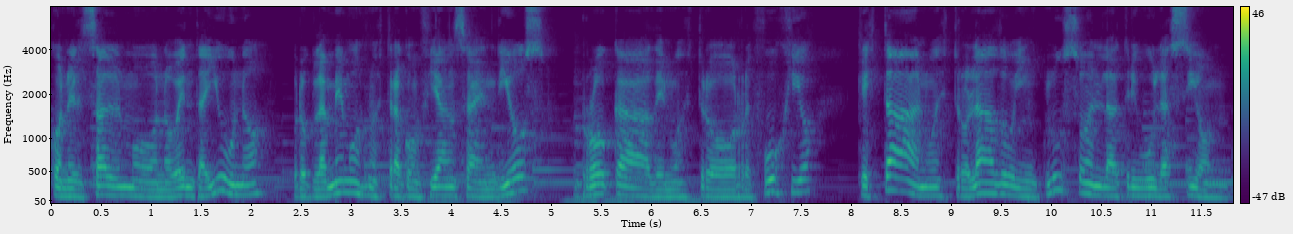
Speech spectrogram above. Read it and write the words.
Con el Salmo 91 proclamemos nuestra confianza en Dios, roca de nuestro refugio, que está a nuestro lado incluso en la tribulación.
